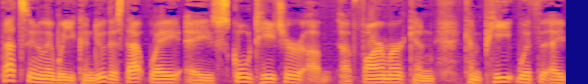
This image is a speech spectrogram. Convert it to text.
That's the only way you can do this. That way, a school teacher, a, a farmer can compete with a,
